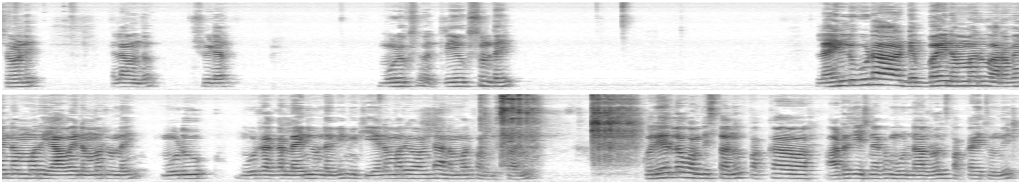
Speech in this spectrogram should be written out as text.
చూడండి ఎలా ఉందో. ఫీడర్. మూడు త్రీ ఉక్స్ ఉంటాయి. లైన్లు కూడా డెబ్బై నెంబరు అరవై నెంబరు యాభై నెంబర్లు ఉన్నాయి. మూడు మూడు రకాల లైన్లు ఉన్నవి. మీకు ఏ నెంబర్ కావాలంటే ఆ నెంబర్ పంపిస్తాను. కొరియర్లో పంపిస్తాను. పక్క ఆర్డర్ చేసినాక మూడు నాలుగు రోజులు పక్క అవుతుంది.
